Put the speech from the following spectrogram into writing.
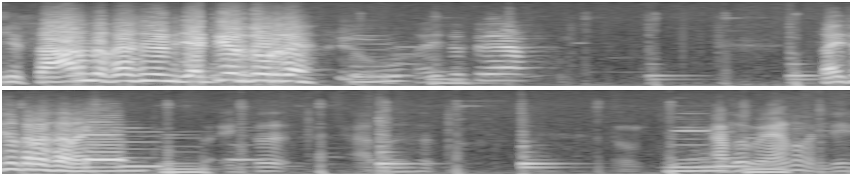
ഈ സാറിന്റെ സൈസിന് രണ്ട് ജട്ടി എടുത്തു കൊടുത്തേ. സൈസ് എത്ര സാറേ? അത് വേണമല്ലേ?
